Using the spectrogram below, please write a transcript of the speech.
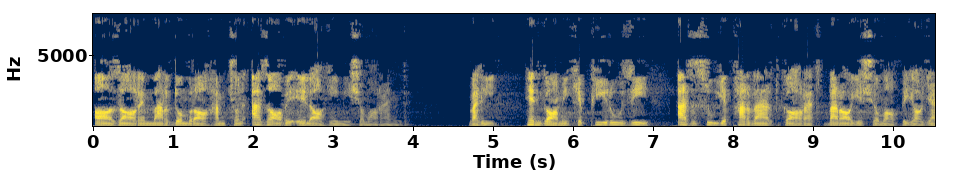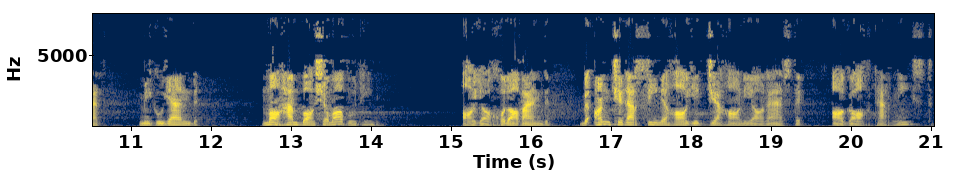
آزار مردم را همچون عذاب الهی میشمارند. ولی هنگامی که پیروزی از سوی پروردگارت برای شما بیاید می‌گویند ما هم با شما بودیم. آیا خداوند به آنچه در سینه های جهانیان است آگاه تر نیست.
